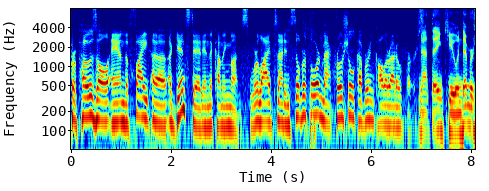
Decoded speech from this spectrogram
proposal and the fight uh, against it in the coming months. We're live tonight in Silverthorne. Matt Kroschel covering Colorado First. Matt, thank you. And Denver's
